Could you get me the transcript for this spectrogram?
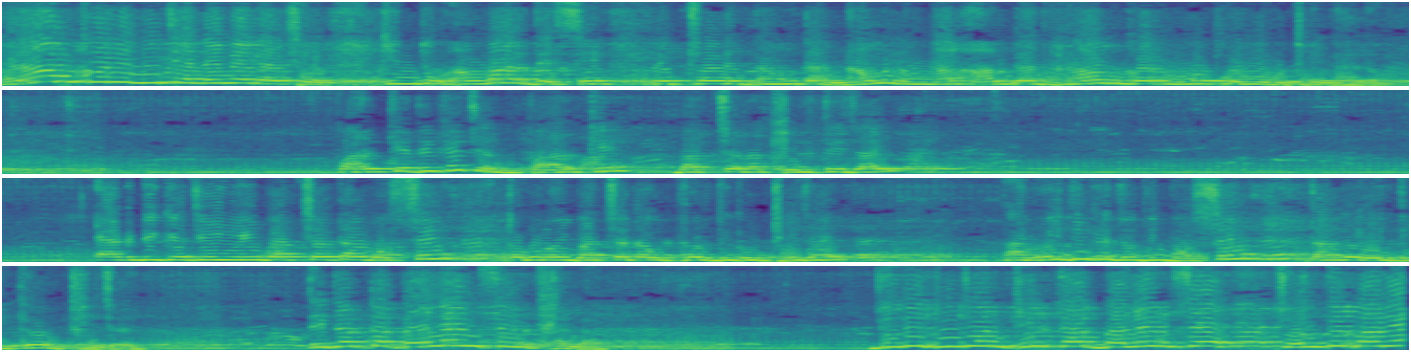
ধরাম করে নিচে নেমে গেছে। কিন্তু আমার দেশে পেট্রোলের দামটা নামলো না, ওটা ধাম করে উপরে উঠে গেল। পার্কে দেখেছেন? পার্কে বাচ্চারা খেলতে যায়। একদিকে যেই এই বাচ্চাটা বসে, তখন ওই বাচ্চাটা উপর দিকে উঠে যায়। আর ওই দিকে যদি বসে, তাহলে এই দিকে উঠে যায়। এটা একটা ব্যালেন্সের খেলা। যদি দুজন ঠিকঠাক ব্যালেন্সে চলতে পারে,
